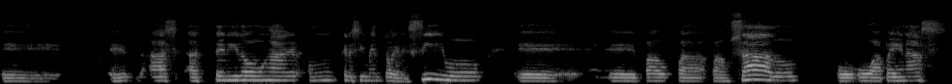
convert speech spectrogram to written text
Eh, has, tenido un crecimiento agresivo, pausado, o, apenas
